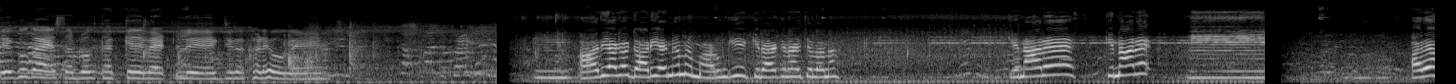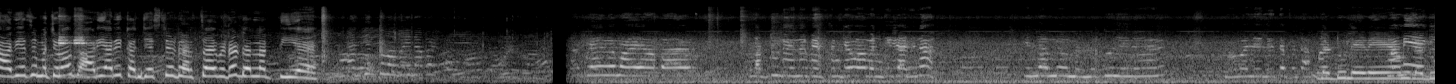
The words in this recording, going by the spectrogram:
देखो गाय सब लोग थक के बैठ ले एक जगह खड़े हो गए हैं। आदि अगर गाड़ी आई ना मैं मारूँगी किराए किराए चलाना। किनारे किनारे। अरे आदि ऐसे मत चलाओ, गाड़ी आ रही कंजेस्टेड रहता है बेटा, डर लगती है। लड्डू हैं ले ले रहे हैं हम, लड्डू।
